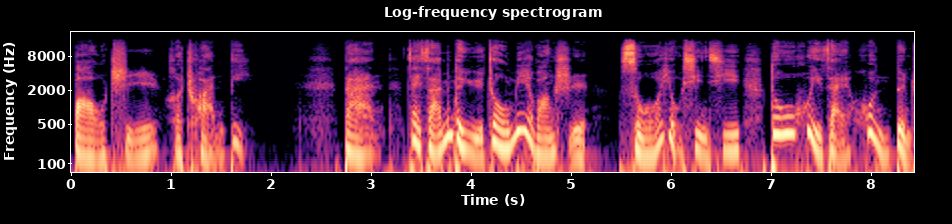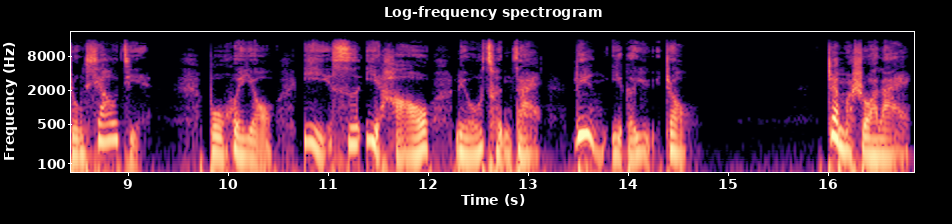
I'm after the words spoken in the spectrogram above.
保持和传递。但在咱们的宇宙灭亡时，所有信息都会在混沌中消解，不会有一丝一毫留存在另一个宇宙。这么说来，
